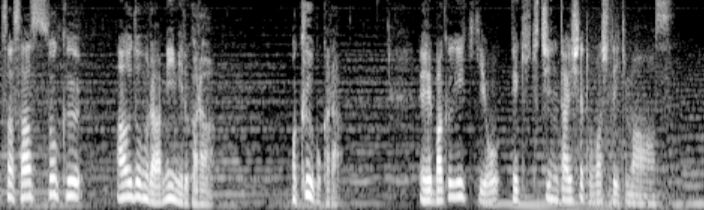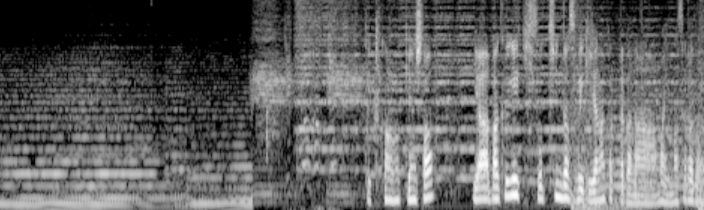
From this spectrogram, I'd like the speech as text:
さあ早速アウド村ミーミルから、まあ、空母から、えー、爆撃機を敵基地に対して飛ばしていきます。敵艦発見した？いや爆撃機そっちに出すべきじゃなかったかな。まあ今更だな。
